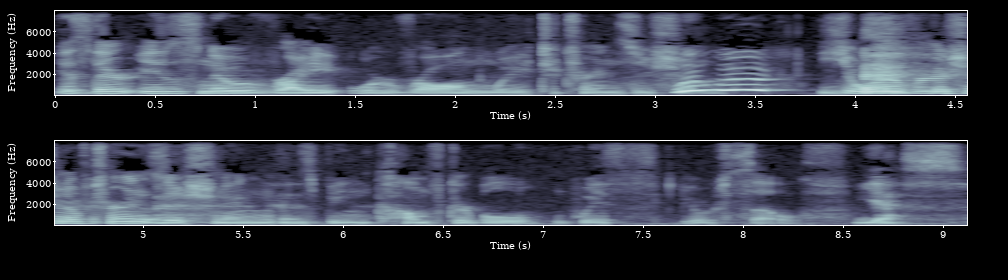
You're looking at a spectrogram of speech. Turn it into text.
is there is no right or wrong way to transition. Your version of transitioning is being comfortable with yourself. Yes.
